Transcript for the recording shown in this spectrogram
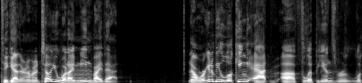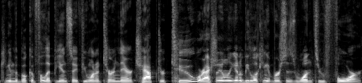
together. And I'm going to tell you what I mean by that. Now, we're going to be looking at uh, Philippians. We're looking in the book of Philippians. So if you want to turn there, chapter 2, we're actually only going to be looking at verses 1 through 4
